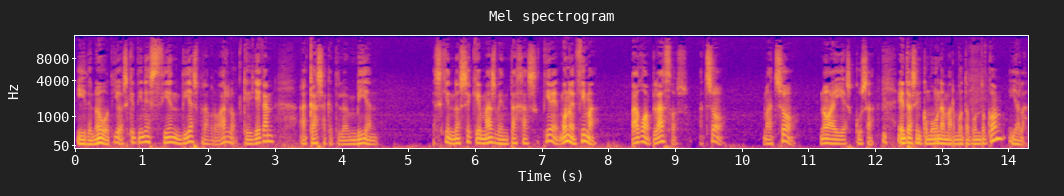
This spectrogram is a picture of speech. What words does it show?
y de nuevo, tío, es que tienes 100 días para probarlo, que llegan a casa, que te lo envían. Es que no sé qué más ventajas tiene. Bueno, encima, pago a plazos. Macho, macho, no hay excusa. Entras en comounamarmota.com y ala,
